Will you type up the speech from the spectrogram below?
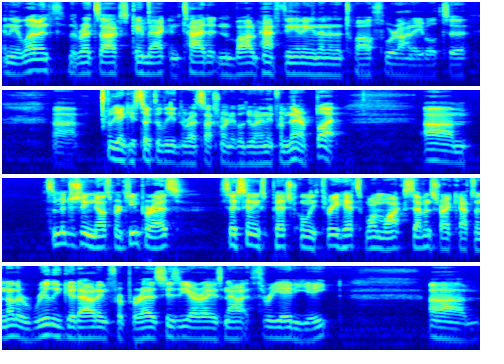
in the 11th. The Red Sox came back and tied it in the bottom half of the inning, and then in the 12th, were not able to. Uh, the Yankees took the lead, and the Red Sox weren't able to do anything from there. But um, some interesting notes: Martin Perez, six innings pitched, only three hits, one walk, seven strikeouts. Another really good outing for Perez. His ERA is now at 3.88. Um,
